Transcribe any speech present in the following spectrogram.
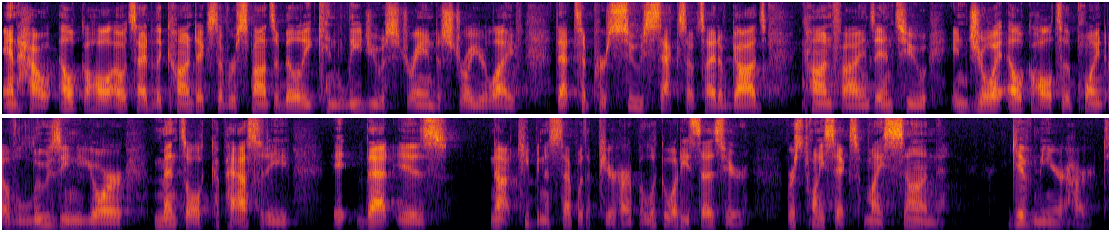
and how alcohol outside of the context of responsibility can lead you astray and destroy your life. That to pursue sex outside of God's confines and to enjoy alcohol to the point of losing your mental capacity, it, that is not keeping a step with a pure heart. But look at what he says here. Verse 26 My son, give me your heart,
